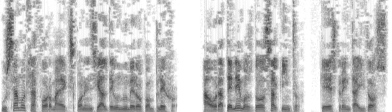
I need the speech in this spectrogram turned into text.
usamos la forma exponencial de un número complejo. Ahora tenemos 2 al quinto, que es 32.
